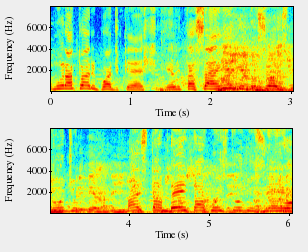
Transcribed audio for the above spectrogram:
o Muratório Podcast, ele tá saindo do seu estúdio, mas também tá com o estúdiozinho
